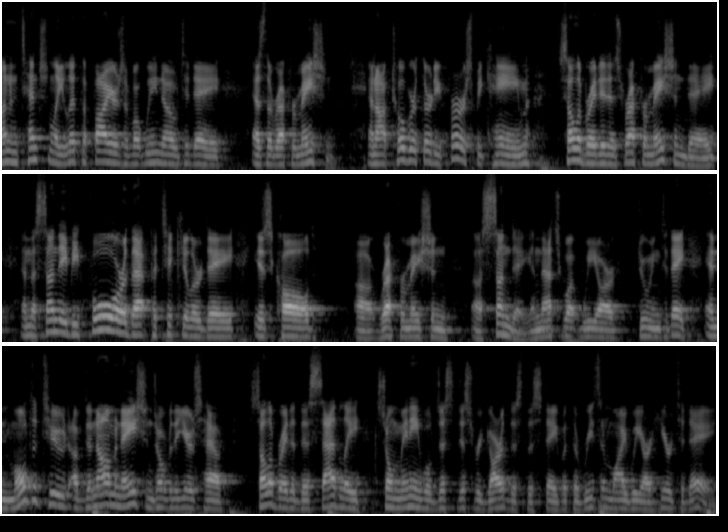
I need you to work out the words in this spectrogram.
unintentionally lit the fires of what we know today as the Reformation. And October 31st became celebrated as Reformation Day, and the Sunday before that particular day is called uh, Reformation uh, Sunday, and that's what we are doing today. And multitude of denominations over the years have celebrated this. Sadly, so many will just disregard this this day, but the reason why we are here today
